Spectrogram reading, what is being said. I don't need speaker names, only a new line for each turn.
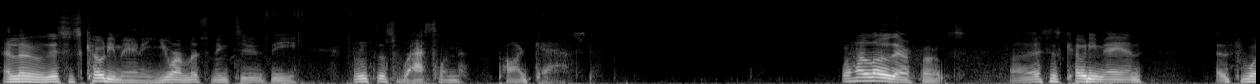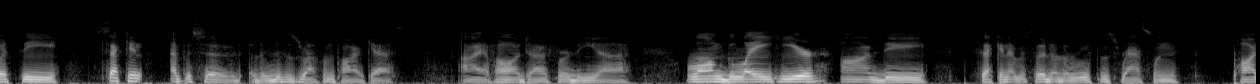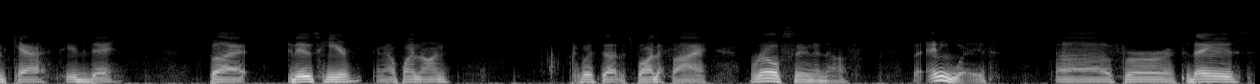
Hello, this is Cody Manning. You are listening to the Ruthless Rasslin' Podcast. Well, hello there, folks. Uh, this is Cody Mann with the second episode of the Ruthless Rasslin' Podcast. I apologize for the uh, long delay here on the second episode of the Ruthless Rasslin' Podcast here today, but it is here, and I plan on post out to Spotify real soon enough. But anyways, uh, for today's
